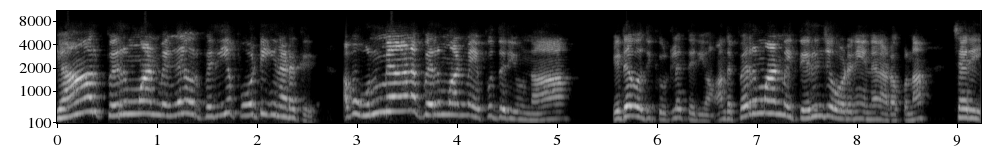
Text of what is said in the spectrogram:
யார் பெரும்பான்மைகள் ஒரு பெரிய போட்டிங்க நடக்கு. அப்ப உண்மையான பெரும்பான்மை எப்போ தெரியும்னா இடஒதுக்கீட்டுல தெரியும். அந்த பெரும்பான்மை தெரிஞ்ச உடனே என்ன நடக்கும்னா சரி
